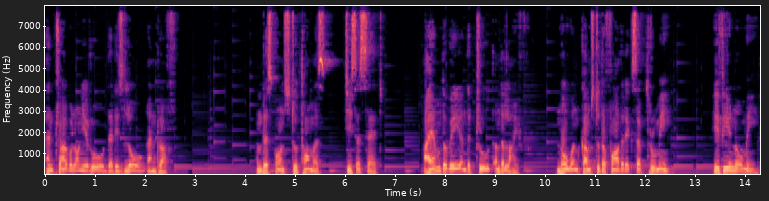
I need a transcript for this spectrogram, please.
and travel on a road that is long and rough. In response to Thomas, Jesus said, I am the way and the truth and the life. No one comes to the Father except through me. If you know me,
